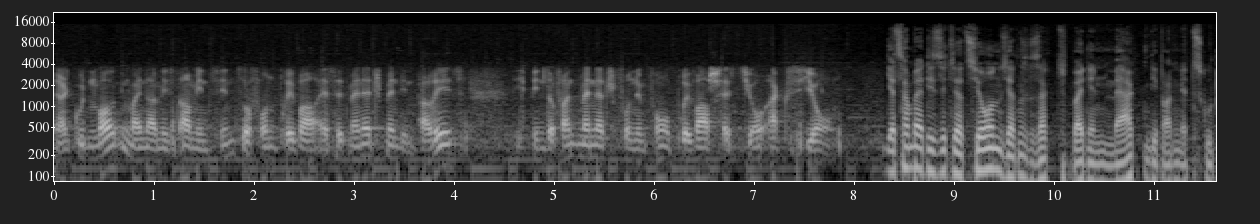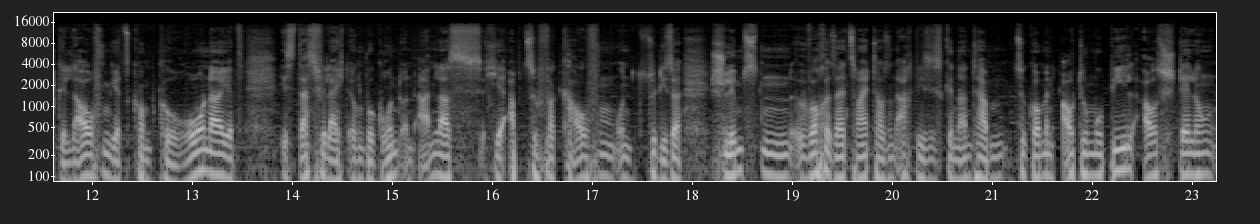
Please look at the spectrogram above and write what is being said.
Ja, guten Morgen, mein Name ist Armin Zinzer von Privat Asset Management in Paris. Ich bin der Fundmanager von dem Fonds Privat Gestion Action. Jetzt haben wir die Situation, Sie hatten es gesagt, bei den Märkten, die waren jetzt gut gelaufen, jetzt kommt Corona, jetzt ist das vielleicht irgendwo Grund und Anlass, hier abzuverkaufen und zu dieser schlimmsten Woche seit 2008, wie Sie es genannt haben, zu kommen. Automobilausstellung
